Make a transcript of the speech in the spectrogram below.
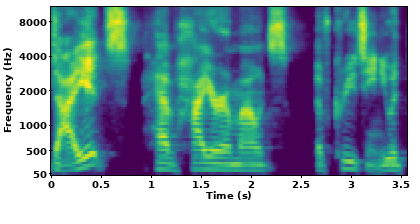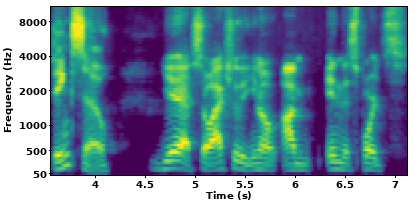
diets have higher amounts of creatine? You would think so. Yeah. So actually, you know, I'm in the sports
